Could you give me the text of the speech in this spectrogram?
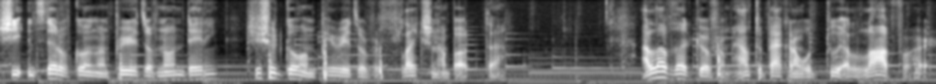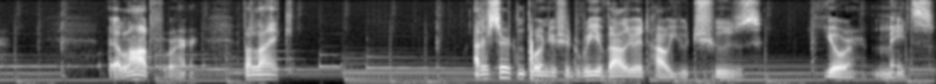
she instead of going on periods of non-dating, she should go on periods of reflection about that. I love that girl from hell to back and I would do a lot for her. A lot for her. But like at a certain point you should reevaluate how you choose your mates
